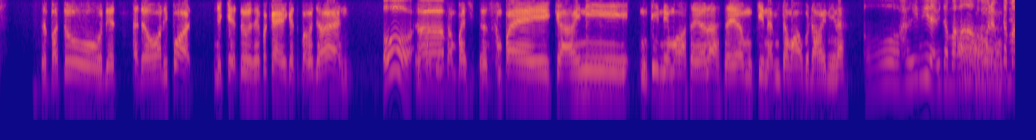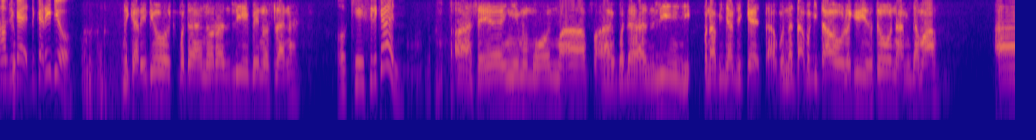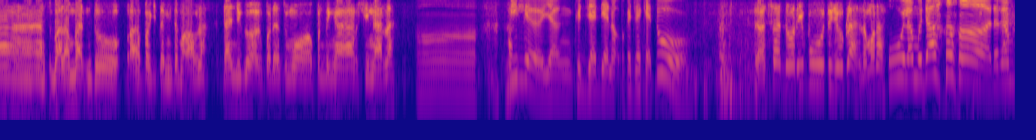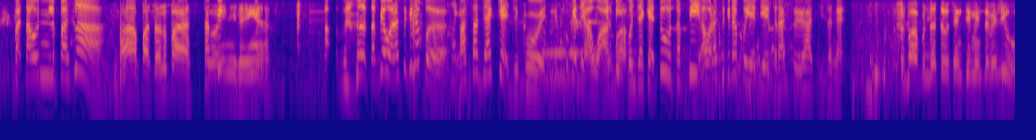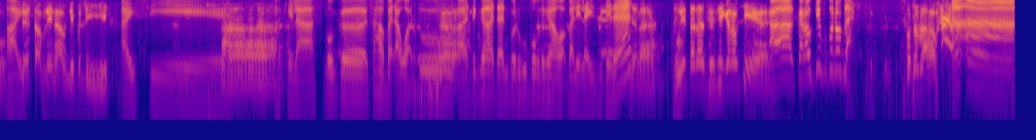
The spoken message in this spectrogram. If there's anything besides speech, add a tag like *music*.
Lepas tu dia ada orang report jaket tu saya pakai kat tempat kerja kan. Oh, Lepas tu um, sampai sampai ke hari ni mungkin dia marah saya lah. Saya mungkin nak minta maaf pada hari ni lah. Oh, hari ni nak minta maaf. Ah. Awak nak minta maaf dekat dekat radio? Dekat radio kepada Norazli bin Oslan lah. Okey, silakan. Ah, saya ingin memohon maaf ah, kepada Azli pernah pinjam jaket tak pernah tak bagi tahu lagi satu nak minta maaf. Ah, sebab lambat untuk apa kita minta maaf lah dan juga kepada semua pendengar sinar lah. Oh, bila yang kejadian awak pakai jaket tu? Rasa 2017 lama dah. Oh, lama dah. *laughs* Dalam 4 tahun lepas lah. Ah, 4 tahun lepas. Tapi- so, ini saya ingat. Ah, *laughs* tapi awak rasa kenapa? Pasal jaket je kot. Bukannya awak ambil pun jaket tu. Tapi awak rasa kenapa yang dia terasa hati sangat? Sebab benda tu sentimental value. I Dia see. tak boleh nak dibeli. I see. Ah, Okeylah, semoga sahabat awak tu uh, dengar dan berhubung dengan awak balik lah Izzuddin eh. Yalah. Ini tak ada sesi karaoke ke? Ah, karaoke pukul 12. Pukul 12. Ah, ah.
